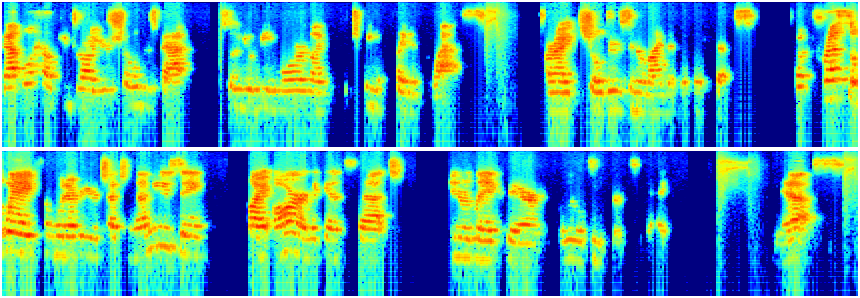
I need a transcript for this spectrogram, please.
That will help you draw your shoulders back so you'll be more like between a plate of glass. All right, shoulders in alignment with the hips. But press away from whatever you're touching. I'm using my arm against that inner leg there a little deeper today. Yes.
